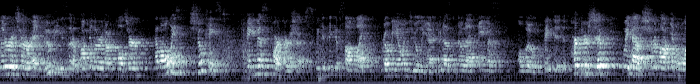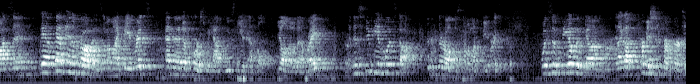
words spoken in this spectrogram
Literature and movies that are popular in our culture have always showcased famous partnerships. We can think of some like Romeo and Juliet. Who doesn't know that famous, although fated, partnership? We have Sherlock and Watson. We have Batman and Robin, some of my favorites. And then, of course, we have Lucy and Ethel. Y'all know them, right? And then Snoopy and Woodstock. They're also some. When Sophia was young, and I got permission from her to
